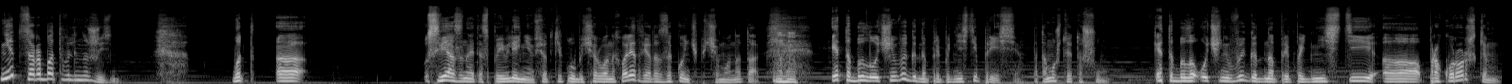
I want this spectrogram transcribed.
Нет, зарабатывали на жизнь. Вот э, связано это с появлением все-таки клуба червоных валетов, я это закончу, почему оно так. Угу. Это было очень выгодно преподнести прессе, потому что это шум. Это было очень выгодно преподнести э, прокурорским,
